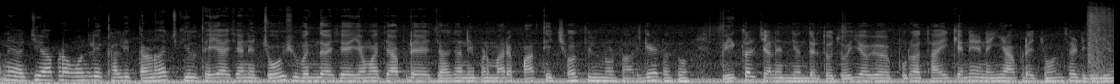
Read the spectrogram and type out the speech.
અને હજી આપણા ઓનલી ખાલી ત્રણ જ કિલ થયા છે અને ચોવીસ બંદા છે. એમાંથી આપણે જાજાની નહીં પણ મારે પાંચથી છ કિલનો ટાર્ગેટ હતો. વ્હીકલ ચેલેન્જની અંદર તો જોઈએ હવે પૂરા થાય કે નહીં. અને અહીંયા આપણે જોન સાઈડ જઈએ.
